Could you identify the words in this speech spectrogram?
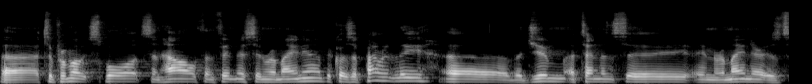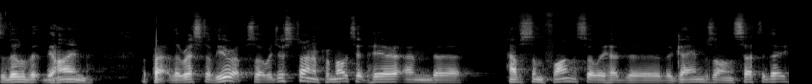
uh, uh, to promote sports and health and fitness in Romania, because apparently uh, the gym attendance in Romania is a little bit behind the rest of Europe. So we're just trying to promote it here and uh, have some fun. So we had the, the games on Saturday.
